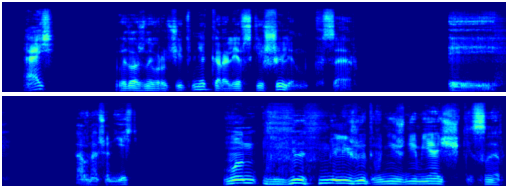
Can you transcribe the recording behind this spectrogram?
— Ась? — Вы должны вручить мне королевский шиллинг, сэр. — И... А у нас он есть? Он лежит в нижнем ящике, сэр,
